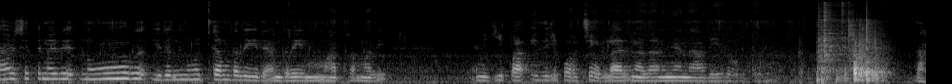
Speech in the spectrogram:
ആവശ്യത്തിനൊരു നൂറ് ഇരുന്നൂറ്റമ്പത് ഗ്രാം ക്രീം മാത്രം മതി. എനിക്ക് ഇതിൽ കുറച്ചേ ഉള്ളായിരുന്നു അതാണ് ഞാൻ ആഡ് ചെയ്ത് കൊടുത്തത്. ഇതാ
